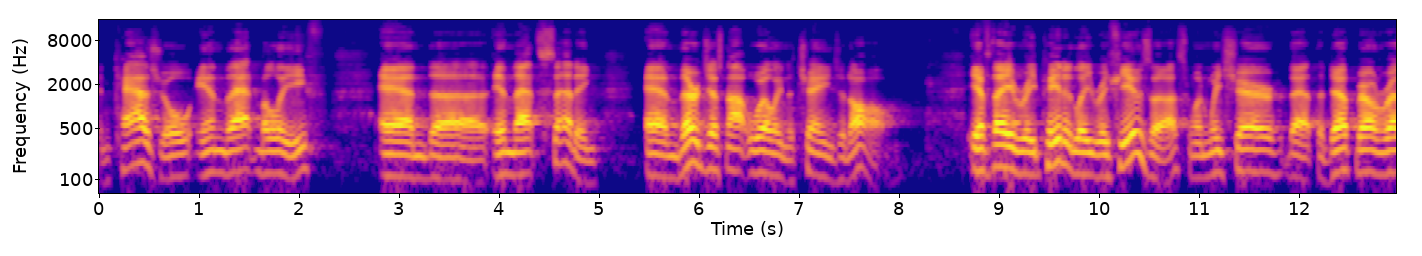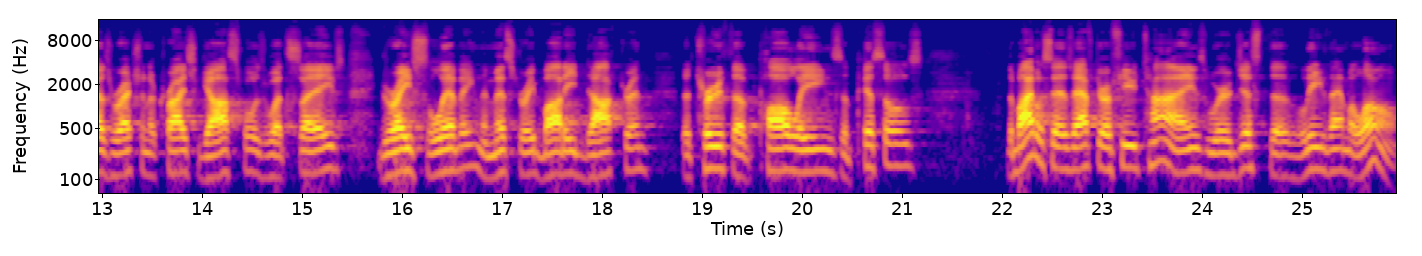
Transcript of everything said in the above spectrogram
and casual in that belief and uh, in that setting, and they're just not willing to change at all. If they repeatedly refuse us when we share that the death, burial, and resurrection of Christ's gospel is what saves, grace living, the mystery body doctrine, the truth of Pauline's epistles, the Bible says after a few times, we're just to leave them alone.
